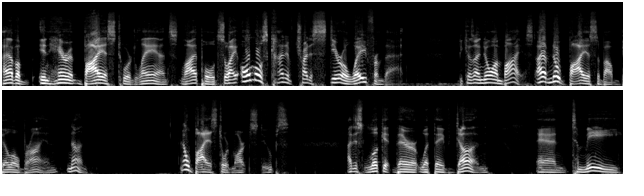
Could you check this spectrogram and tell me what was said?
I have a inherent bias toward Lance Leipold, so I almost kind of try to steer away from that because I know I'm biased. I have no bias about Bill O'Brien, none. No bias toward Mark Stoops. I just look at their what they've done, and to me,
